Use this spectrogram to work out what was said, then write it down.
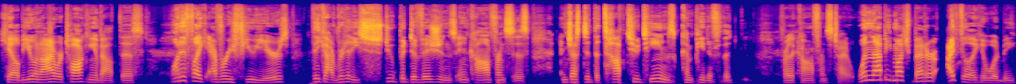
Caleb, you and I were talking about this. What if, like, every few years they got rid of these stupid divisions in conferences and just did the top two teams competed for the for the conference title. Wouldn't that be much better? I feel like it would be.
